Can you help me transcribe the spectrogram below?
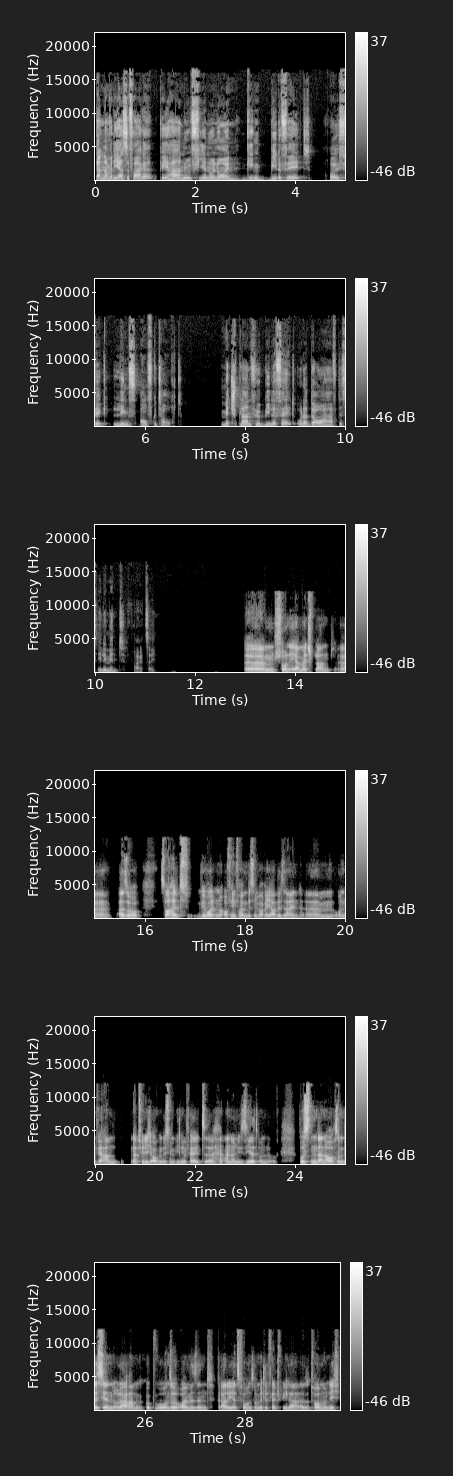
Dann haben wir die erste Frage. PH 0409 gegen Bielefeld häufig links aufgetaucht. Matchplan für Bielefeld oder dauerhaftes Element? Fragezeichen. Ähm, schon eher Matchplan. Äh, also es war halt, wir wollten auf jeden Fall ein bisschen variabel sein ähm, und wir haben natürlich auch ein bisschen Bielefeld äh, analysiert und wussten dann auch so ein bisschen oder haben geguckt, wo unsere Räume sind, gerade jetzt für unsere Mittelfeldspieler, also Torben und ich.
